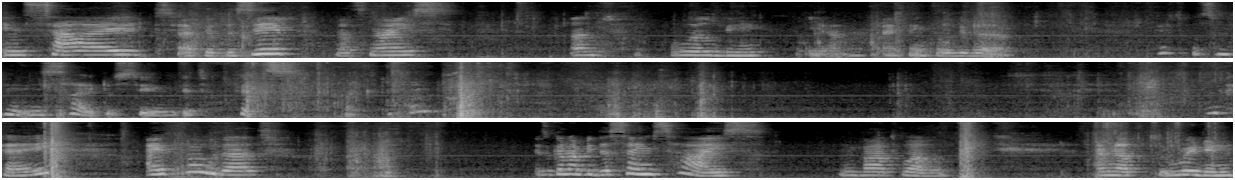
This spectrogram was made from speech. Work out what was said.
inside. I've got the zip, that's nice. And will be yeah, I think will be better. I have to put something inside to see if it fits. Like this one. Okay, I thought that it's gonna be the same size, but well, I'm not reading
